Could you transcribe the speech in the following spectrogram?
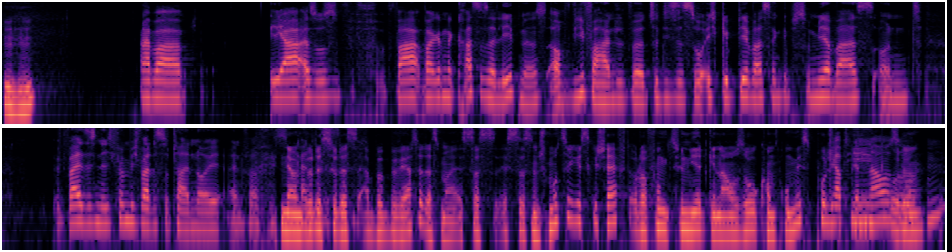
Mhm. Aber ja, also es war, war ein krasses Erlebnis, auch wie verhandelt wird. So dieses so, ich gebe dir was, dann gibst du mir was und weiß ich nicht, für mich war das total neu einfach. Ich Na, und würdest du das, aber bewerte das mal. Ist das, ist das ein schmutziges Geschäft oder funktioniert genau so Ich Kompromisspolitik? glaube genauso. Hm?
